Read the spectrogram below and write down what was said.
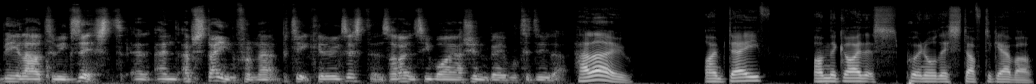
be allowed to exist and, and abstain from that particular existence? I don't see why I shouldn't be able to do that. Hello, I'm Dave. I'm the guy that's putting all this stuff together.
